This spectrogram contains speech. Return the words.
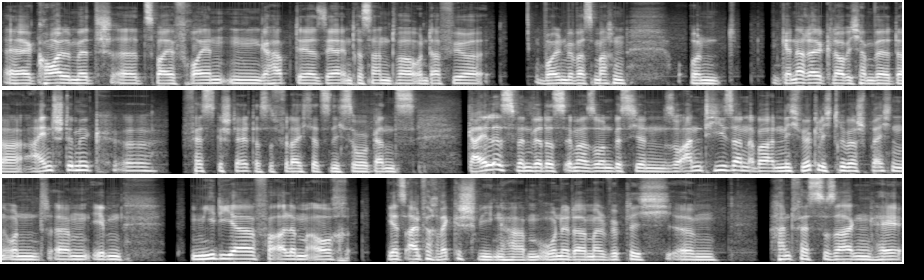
äh, Call mit äh, zwei Freunden gehabt, der sehr interessant war und dafür wollen wir was machen. Und generell, glaube ich, haben wir da einstimmig äh, festgestellt, dass es vielleicht jetzt nicht so ganz geil ist, wenn wir das immer so ein bisschen so anteasern, aber nicht wirklich drüber sprechen und ähm, eben Media vor allem auch jetzt einfach weggeschwiegen haben, ohne da mal wirklich ähm, handfest zu sagen, hey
